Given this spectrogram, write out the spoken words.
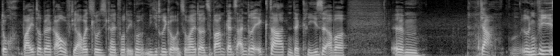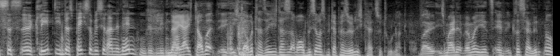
doch weiter bergauf. Die Arbeitslosigkeit wurde immer niedriger und so weiter. Also waren ganz andere Eckdaten der Krise, aber ähm, ja, irgendwie ist das, äh, klebt ihm das Pech so ein bisschen an den Händen, dem lieben Naja, ich glaube, ich glaube tatsächlich, dass es aber auch ein bisschen was mit der Persönlichkeit zu tun hat. Weil ich meine, wenn man jetzt äh, Christian Lindner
